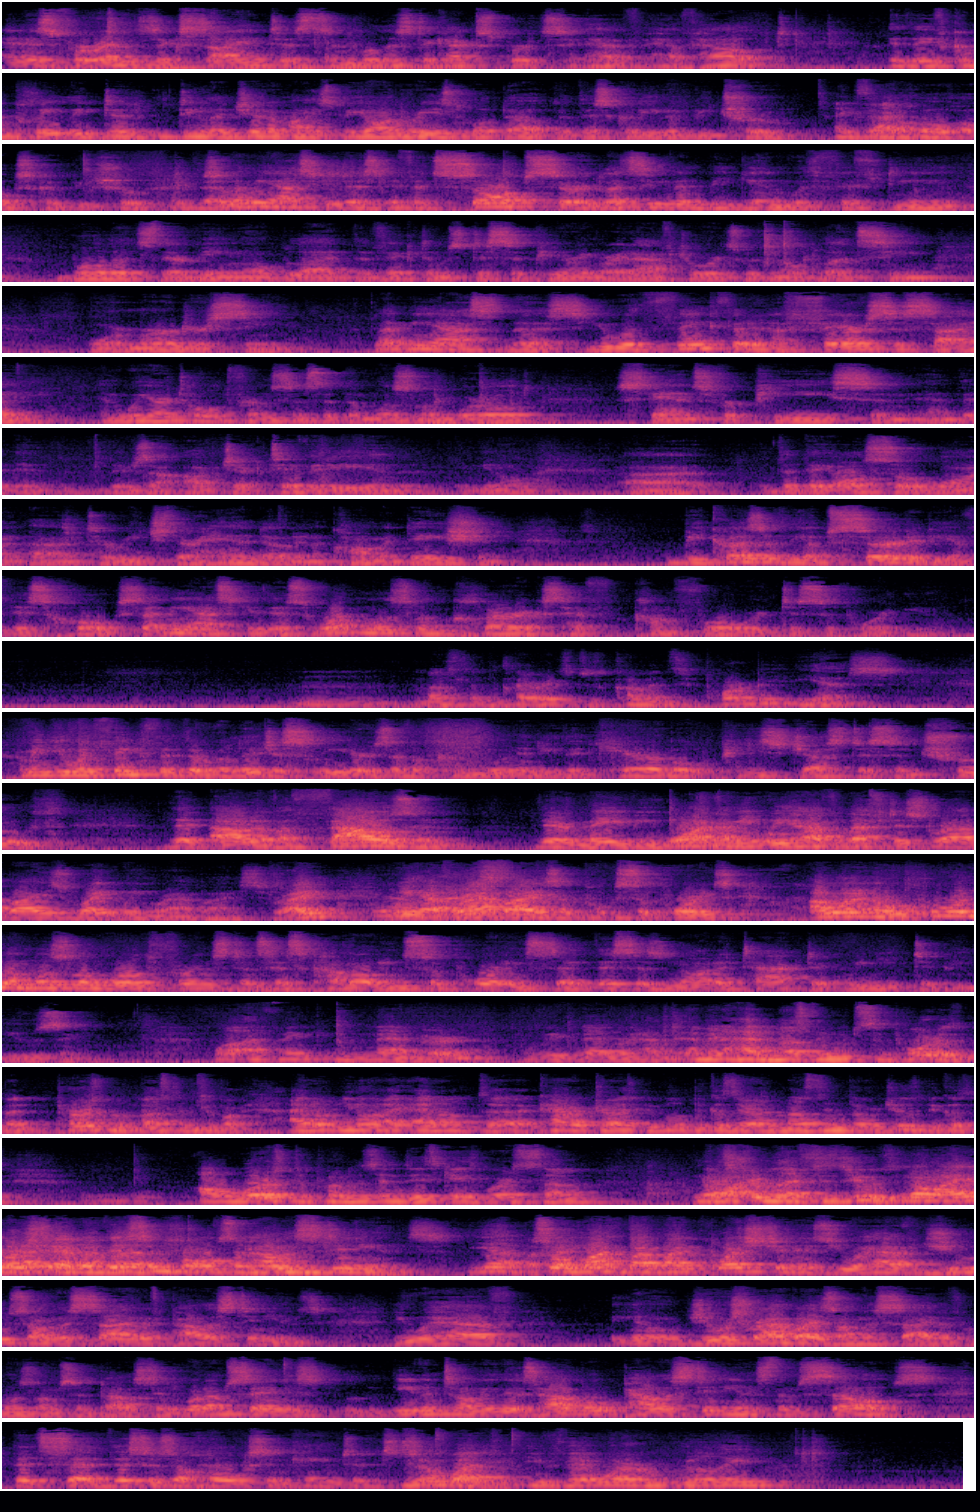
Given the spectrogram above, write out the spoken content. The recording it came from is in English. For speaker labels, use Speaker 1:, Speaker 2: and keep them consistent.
Speaker 1: And as forensic scientists and ballistic experts have, have helped, they've completely de- delegitimized beyond reasonable doubt that this could even be true.
Speaker 2: Exactly.
Speaker 1: The whole hoax could be true.
Speaker 2: Exactly.
Speaker 1: So let me ask you this: If it's so absurd, let's even begin with 15 bullets, there being no blood, the victims disappearing right afterwards with no blood scene or murder scene. Let me ask this: You would think that in a fair society, and we are told, for instance, that the Muslim world stands for peace and, and that it, there's an objectivity and you know uh, that they also want uh, to reach their hand out in accommodation. Because of the absurdity of this hoax let me ask you this. What muslim clerics have come forward to support you?
Speaker 2: Mm, Muslim clerics to come and support me?
Speaker 1: yes. I mean you would think that the religious leaders of a community that care about peace justice and truth that out of a thousand there may be one. I mean, we have leftist rabbis, right wing rabbis, right? we have rabbis supporting. I want to know who in the Muslim world, for instance, has come out in support and said this is not a tactic we need to be using.
Speaker 2: Well, I think never. We've never had. I mean, I had Muslim supporters, but personal Muslim support. I don't, you know, I, I don't uh, characterize people because they're Muslims or Jews. Because our worst opponents in this case were some no, extreme leftist Jews.
Speaker 1: No, I understand, but, I, but this involves Palestinians.
Speaker 2: Yeah.
Speaker 1: so my, my, my question is, you have Jews on the side of Palestinians. You have, you know, Jewish rabbis on the side of Muslims and Palestinians. What I'm saying is, even tell me this: How about Palestinians themselves that said this is a hoax and came to?
Speaker 2: You know what? If they were really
